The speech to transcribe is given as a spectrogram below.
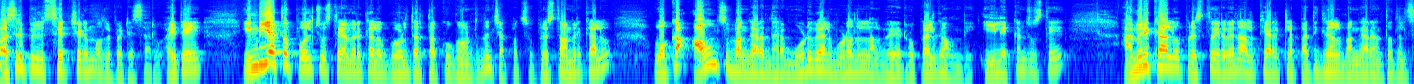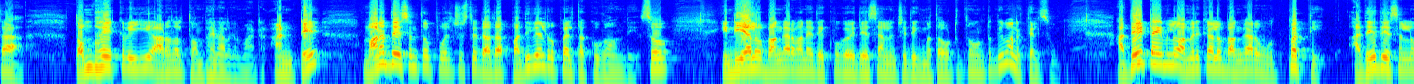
పసిరిపిల్లు సెర్చ్ చేయడం మొదలుపెట్టేశారు. అయితే ఇండియాతో పోల్చి చూస్తే అమెరికాలో గోల్డ్ ధర తక్కువగా ఉంటుందని చెప్పొచ్చు. ప్రస్తుతం అమెరికాలో ఒక ఔన్స్ బంగారం ధర మూడు వేల మూడు వందల నలభై ఏడు రూపాయలుగా ఉంది. ఈ లెక్కను చూస్తే అమెరికాలో ప్రస్తుతం ఇరవై నాలుగు క్యారెట్ల పది గ్రాముల బంగారం ఎంతో తెలుసా? తొంభై ఒక్క వెయ్యి ఆరు వందల తొంభై నాలుగు అనమాట అంటే మన దేశంతో పోల్చి చూస్తే దాదాపు పదివేల రూపాయలు తక్కువగా ఉంది. సో ఇండియాలో బంగారం అనేది ఎక్కువగా విదేశాల నుంచి దిగుమతి అవుతూ ఉంటుంది మనకు తెలుసు. అదే టైంలో అమెరికాలో బంగారం ఉత్పత్తి అదే దేశంలో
